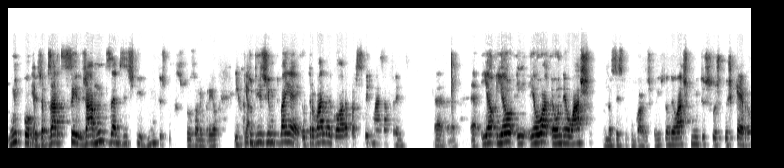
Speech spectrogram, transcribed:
Muito poucas, yeah. apesar de ser, já há muitos anos existir, muitas poucas pessoas olham para ele. E o que yeah. tu dizes muito bem é, eu trabalho agora para receber mais à frente. Uh, uh, e eu, eu, eu, onde eu acho, não sei se tu concordas com isto, onde eu acho que muitas pessoas depois quebram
